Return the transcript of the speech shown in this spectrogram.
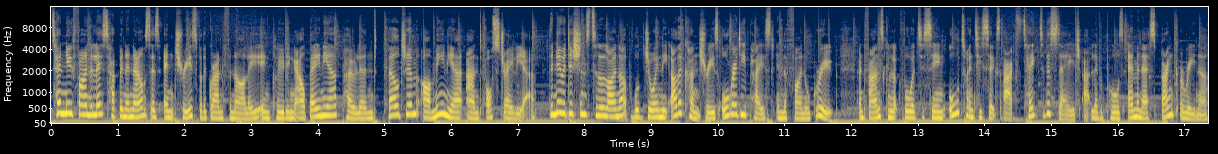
Ten new finalists have been announced as entries for the grand finale, including Albania, Poland, Belgium, Armenia, and Australia. The new additions to the lineup will join the other countries already placed in the final group, and fans can look forward to seeing all 26 acts take to the stage at Liverpool's M&S Bank Arena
